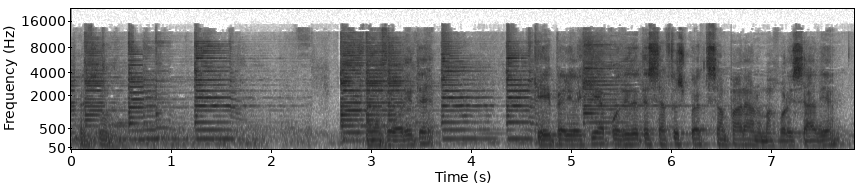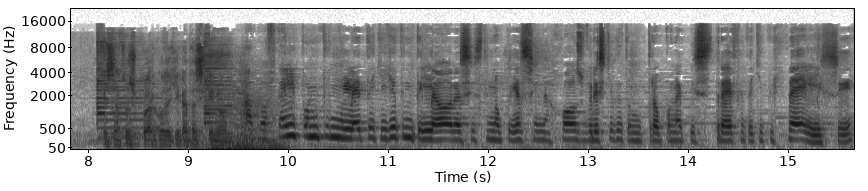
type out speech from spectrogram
Ευχαριστώ. Αναθεωρείται και η περιοχή αποδίδεται σε αυτούς που έκτισαν παράνομα χωρίς άδεια και σε αυτούς που έρχονται και κατασκηνώνουν. Από αυτά λοιπόν που μου λέτε και για την τηλεόραση, στην οποία συνεχώς βρίσκεται τον τρόπο να επιστρέφετε και τη θέληση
